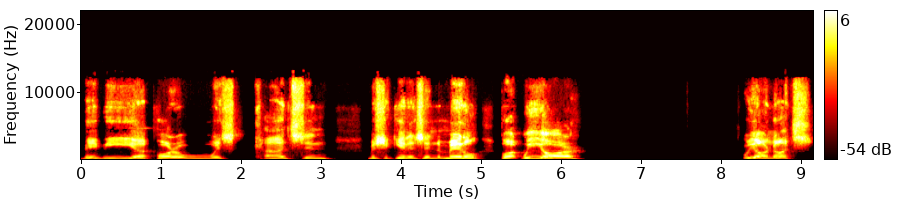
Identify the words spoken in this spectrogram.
maybe uh, part of Wisconsin. Michigan is in the middle, but we are we are nuts.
